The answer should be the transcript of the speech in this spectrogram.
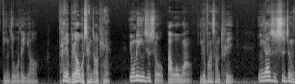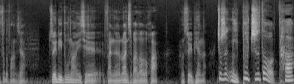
顶着我的腰，他也不要我删照片，用另一只手把我往一个方向推，应该是市政府的方向，嘴里嘟囔一些反正乱七八糟的话，很碎片的，就是你不知道他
